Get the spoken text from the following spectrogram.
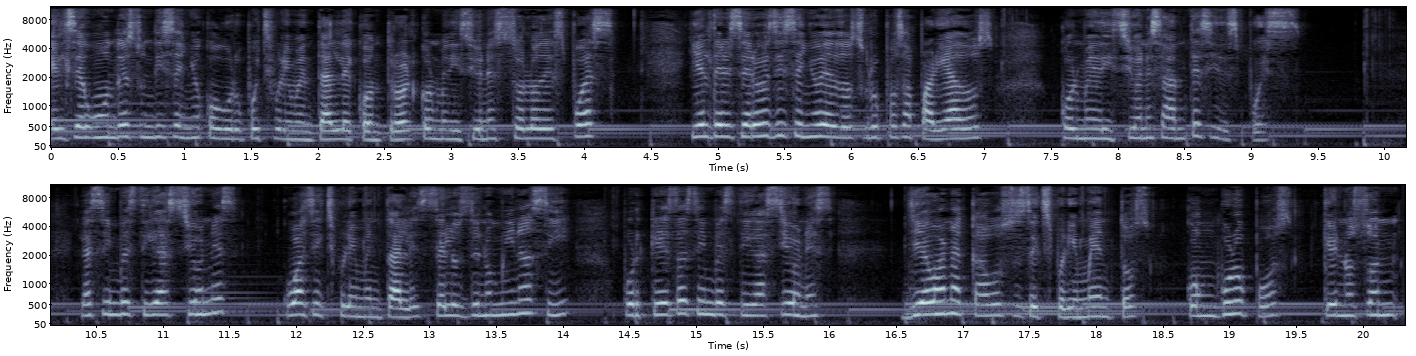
El segundo es un diseño con grupo experimental de control con mediciones solo después. Y el tercero es diseño de dos grupos apareados con mediciones antes y después. Las investigaciones cuasi experimentales se los denomina así porque estas investigaciones llevan a cabo sus experimentos con grupos que no son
